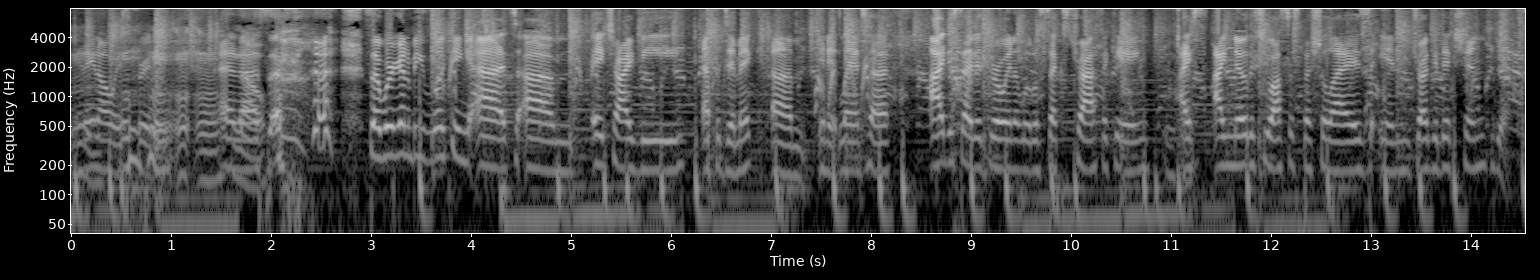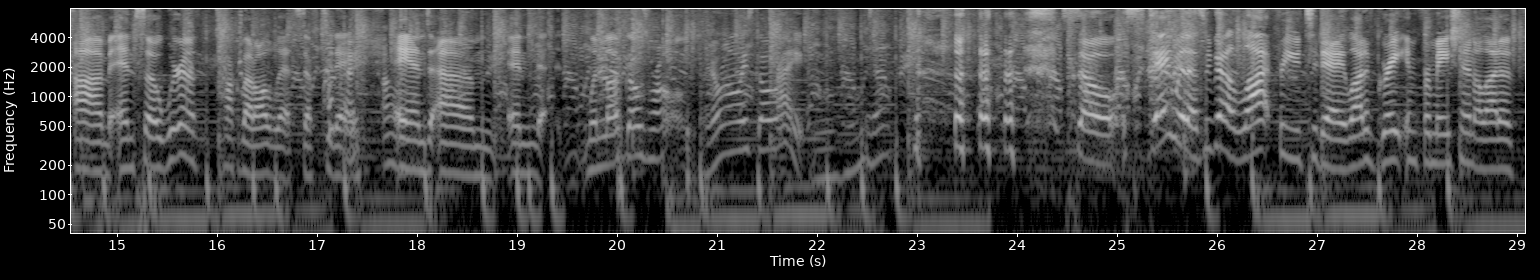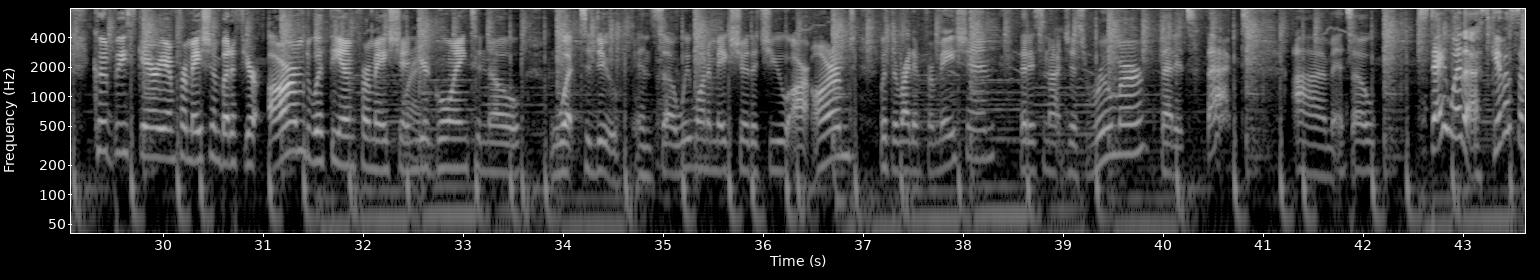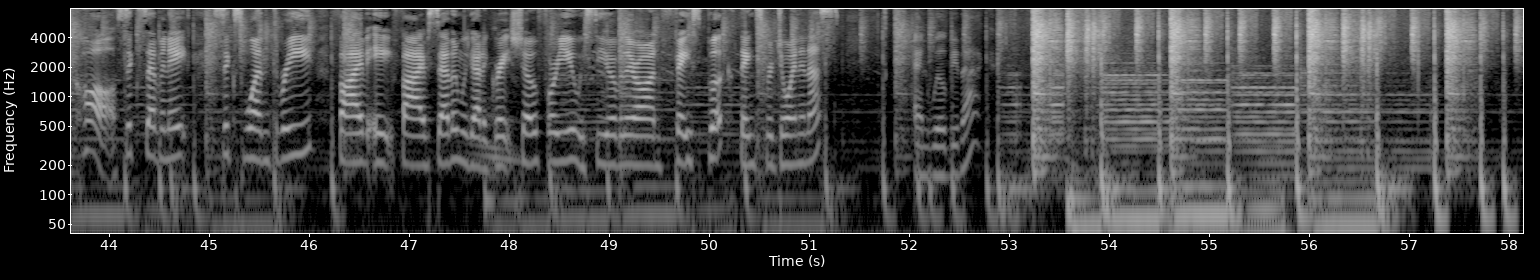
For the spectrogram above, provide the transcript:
It ain't always pretty. and uh, so, so we're going to be looking at um, HIV epidemic um, in Atlanta. I decided to throw in a little sex trafficking. I, I know that you also specialize in drug addiction. Yes. Um, and so we're going to talk about all of that stuff today. Okay. Right. And um, and when love goes wrong, it don't always go right. Mm-hmm. Know? so stay with us. We've got a lot for you today. A lot of great information. A lot of could be scary information, but if you're armed with the information, Right. you're going to know what to do. And so we want to make sure that you are armed with the right information, that it's not just rumor, that it's fact. Um, and so stay with us. Give us a call 678 613 5857. We got a great show for you. We see you over there on Facebook. Thanks for joining us, and we'll be back.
